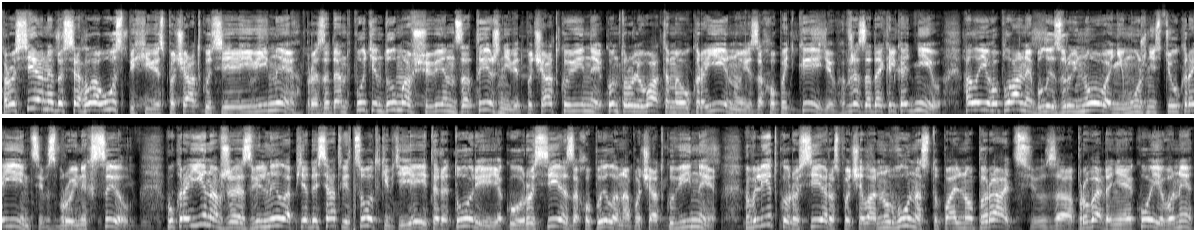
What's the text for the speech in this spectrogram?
Росія не досягла успіхів із початку цієї війни. Президент Путін думав, що він за тижні від початку війни контролюватиме Україну і захопить Київ вже за декілька днів. Але його плани були зруйновані мужністю українців збройних сил. Україна вже звільнила 50% тієї території, яку Росія захопила на початку війни. Влітку Росія розпочала нову наступальну операцію, за проведення якої вони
